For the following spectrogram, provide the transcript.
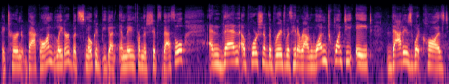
They turned back on later, but smoke had begun emanating from the ship's vessel. And then a portion of the bridge was hit around 128. That is what caused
